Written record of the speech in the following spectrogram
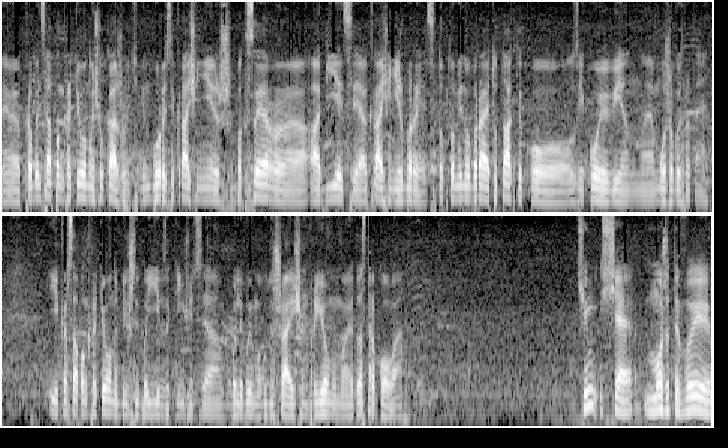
е, про бойця панкратіону, що кажуть, він бореться краще, ніж боксер, е, а б'ється краще, ніж борець. Тобто він обирає ту тактику, з якою він е, може виграти. І краса панкратіону більшість боїв закінчується больовим або удушаючим прийомами достроково. Чим ще можете ви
